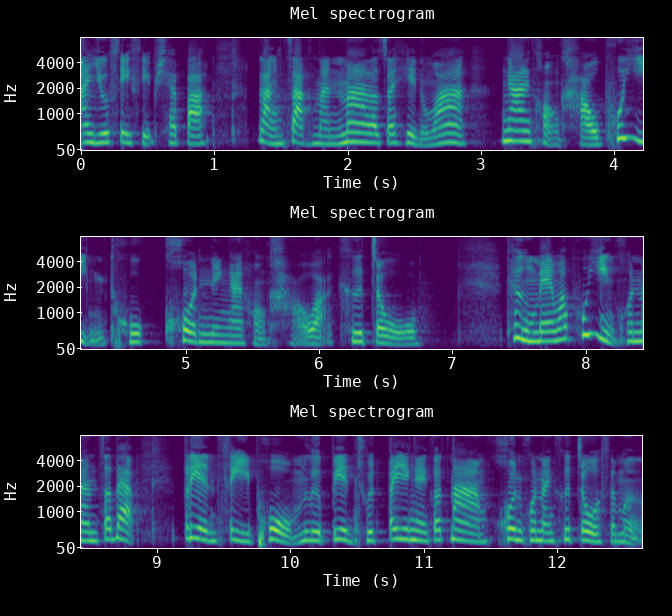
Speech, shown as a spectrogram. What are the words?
อายุ 40 ใช่ปะหลังจากนั้นมาเราจะเห็นว่างานของเขาผู้หญิงทุกคนในงานของเขาอะคือโจ ถึงแม้ว่าผู้หญิงคนนั้นจะแบบเปลี่ยนสีผมหรือเปลี่ยนชุดไปยังไงก็ตาม คนคนนั้นคือโจเสมอ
